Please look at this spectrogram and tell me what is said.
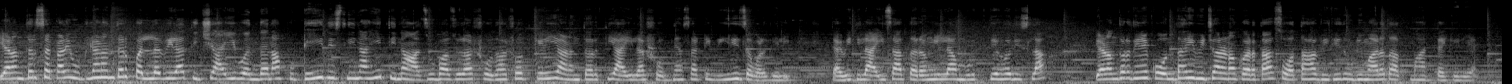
यानंतर सकाळी उठल्यानंतर पल्लवीला तिची आई वंदना कुठेही दिसली नाही. तिनं आजूबाजूला शोधाशोध केली. यानंतर ती आईला शोधण्यासाठी विहिरीजवळ गेली. त्यावेळी तिला आईचा तरंगलेला मृतदेह दिसला. यानंतर तिने कोणताही विचार न करता स्वतः विहिरीत उडी मारत आत्महत्या केली आहे.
